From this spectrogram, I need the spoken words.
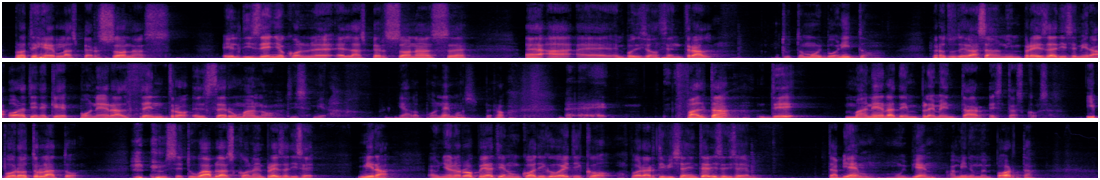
proteger las personas, el diseño con eh, las personas eh, eh, en posición central, todo muy bonito. Pero tú te vas a una empresa y dices, mira, ahora tiene que poner al centro el ser humano. Dices, mira, ya lo ponemos, pero falta de manera de implementar estas cosas. Y por otro lado, si tú hablas con la empresa, dice, mira, la Unión Europea tiene un código ético por artificial intelligence. Dice, está bien, muy bien, a mí no me importa.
